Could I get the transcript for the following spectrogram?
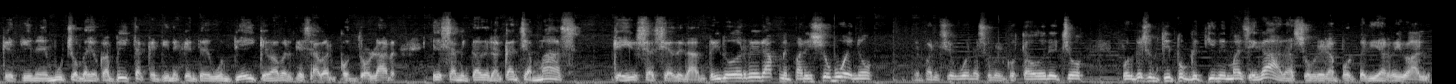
que tiene muchos mediocampistas, que tiene gente de buen pie y que va a haber que saber controlar esa mitad de la cancha más que irse hacia adelante. Y lo de Herrera me pareció bueno, me pareció bueno sobre el costado derecho, porque es un tipo que tiene más llegada sobre la portería rival.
